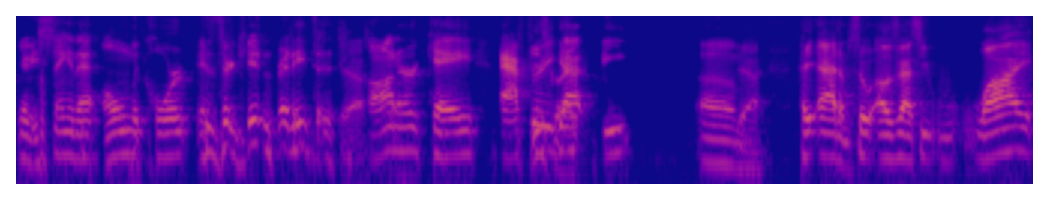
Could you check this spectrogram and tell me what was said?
you know, he's saying that on the court as they're getting ready to Yeah. honor K after He's he great. got beat. Um, Yeah. Hey Adam, so I was gonna you why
